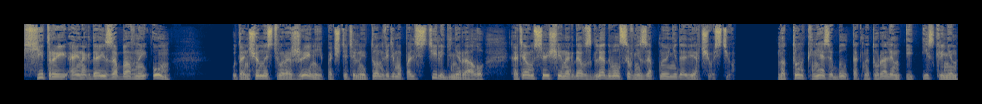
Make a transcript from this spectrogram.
хитрый, а иногда и забавный ум. Утонченность выражений, почтительный тон, видимо, польстили генералу, хотя он все еще иногда взглядывался внезапную недоверчивостью. Но тон князя был так натурален и искренен,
